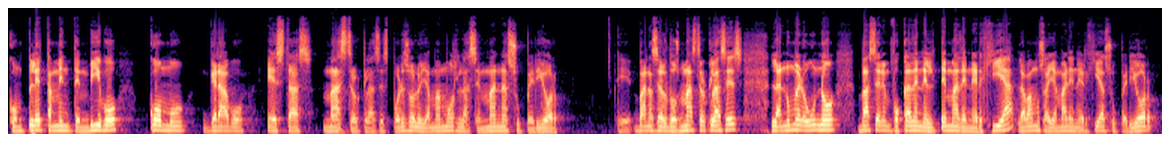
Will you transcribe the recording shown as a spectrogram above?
completamente en vivo cómo grabo estas masterclasses. Por eso lo llamamos la semana superior. Eh, van a ser dos masterclasses. La número uno va a ser enfocada en el tema de energía. La vamos a llamar energía superior.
